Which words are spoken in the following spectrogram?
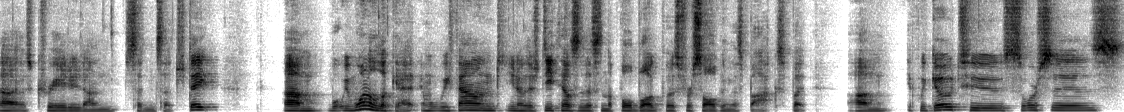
uh, it was created on such and such date. Um, what we want to look at and what we found, you know, there's details of this in the full blog post for solving this box, but um, if we go to sources,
